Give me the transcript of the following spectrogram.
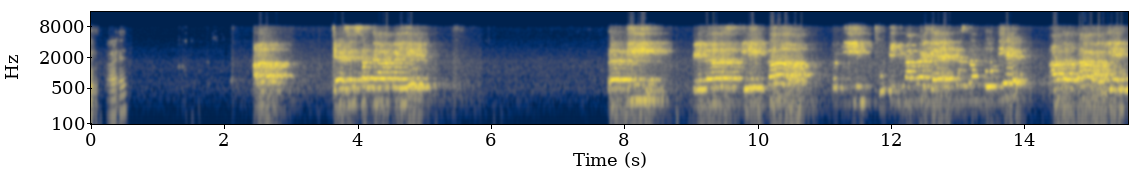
होता है। कैसे शब्द है आपका ये? प्रति प्लस तो ई छोटी की मात्रा के होती है ये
